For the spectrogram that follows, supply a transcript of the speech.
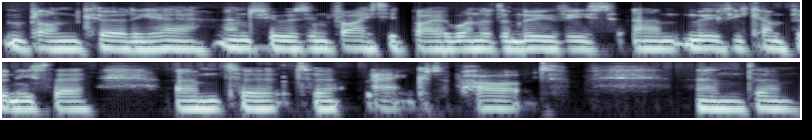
blonde curly hair, and she was invited by one of the movies um, movie companies there um, to to act a part. And um,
